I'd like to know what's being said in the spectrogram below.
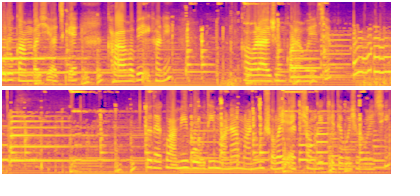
পুরো গ্রামবাসী আজকে খাওয়া হবে এখানে। খাওয়ার আয়োজন করা হয়েছে। তো দেখো, আমি, বৌদি, মানা, মানু সবাই একসঙ্গে খেতে বসে পড়েছি।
